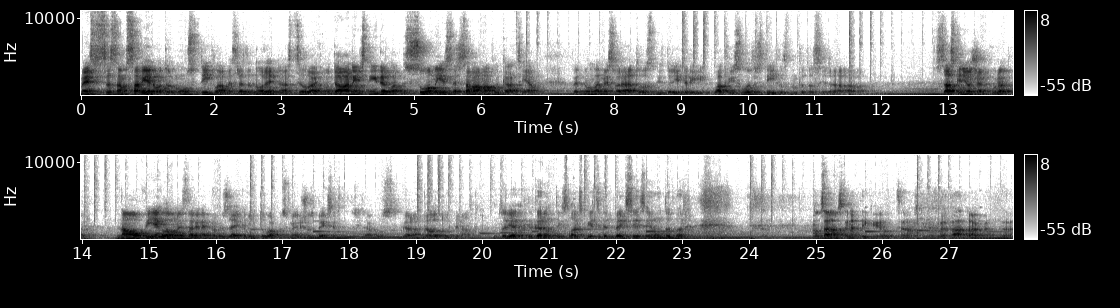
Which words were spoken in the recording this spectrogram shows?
Mēs esam savienoti un mūsu tīklā mēs redzam, norēķinās cilvēki no Dānijas, Nīderlandes, Somijas ar savām aplikācijām. Bet, nu, lai mēs varētu to izdarīt arī Latvijas otrs tīkls, nu, tas ir uh, saskaņošana, kura nav viegla, un es arī neprognozēju, ka viņi tuvākos mēnešos beigsies. Tas drīzāk būs garām, vēl turpināt. Nu, tad jāgaida, ka garantijas laiks pieci gadi beigsies, ja, un tad var. nu, cerams, ka ne tik ilgi, cerams, ka mazliet ātrāk, bet uh,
